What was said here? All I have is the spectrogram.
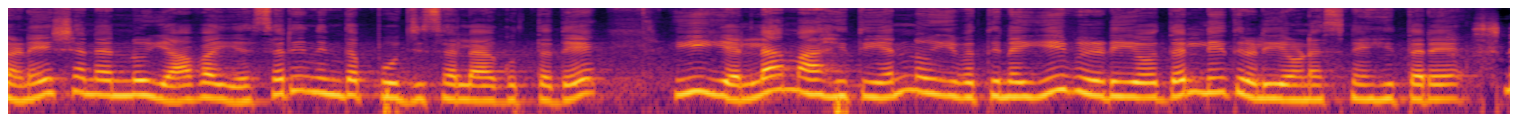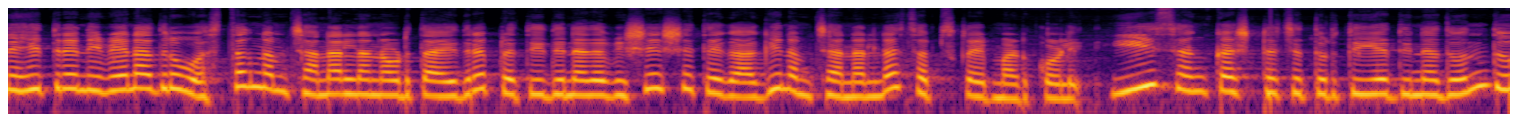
ಗಣೇಶನನ್ನು ಯಾವ ಹೆಸರಿನಿಂದ ಪೂಜಿಸಲಾಗುತ್ತದೆ, ಈ ಎಲ್ಲ ಮಾಹಿತಿಯನ್ನು ಇವತ್ತಿನ ಈ ವಿಡಿಯೋದಲ್ಲಿ ತಿಳಿಯೋಣ ಸ್ನೇಹಿತರೆ. ಸ್ನೇಹಿತರೆ, ನೀವೇನಾದರೂ ಹೊಸ್ದಾಗಿ ನಮ್ಮ ಚಾನಲ್ನ ನೋಡ್ತಾ ಇದ್ರೆ ಪ್ರತಿದಿನದ ವಿಶೇಷತೆಗಾಗಿ ನಮ್ಮ ಚಾನಲ್ನ ಸಬ್ಸ್ಕ್ರೈಬ್ ಮಾಡ್ಕೊಳ್ಳಿ. ಈ ಸಂಕಷ್ಟ ಚತುರ್ಥಿಯ ದಿನದಂದು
